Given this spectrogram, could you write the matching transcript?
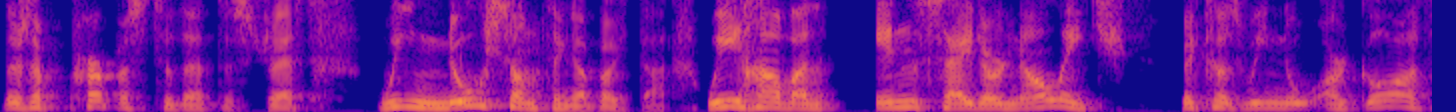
There's a purpose to that distress. We know something about that. We have an insider knowledge because we know our God.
